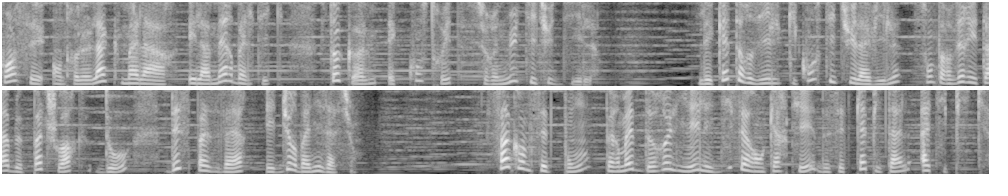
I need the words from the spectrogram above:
Coincée entre le lac Malar et la mer Baltique, Stockholm est construite sur une multitude d'îles. Les 14 îles qui constituent la ville sont un véritable patchwork d'eau, d'espaces verts et d'urbanisation. 57 ponts permettent de relier les différents quartiers de cette capitale atypique.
